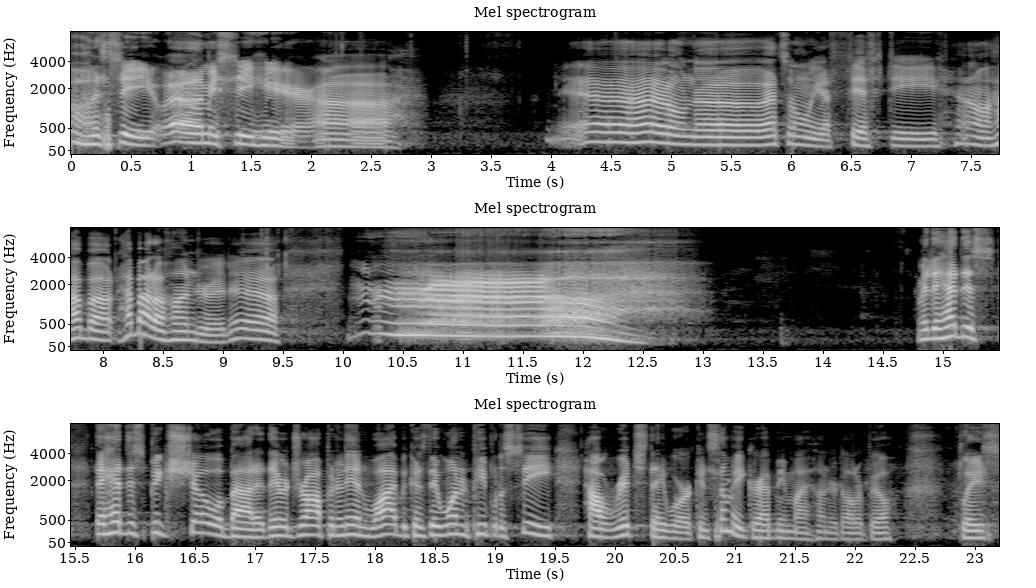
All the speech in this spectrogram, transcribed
Oh, let's see. Well, let me see here. Uh, yeah, I don't know. That's only a 50. I don't know. How about how about a 100? Yeah. I mean, they had this they had this big show about it. They were dropping it in. Why? Because they wanted people to see how rich they were. Can somebody grab me my hundred dollar bill, please?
